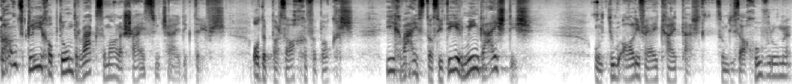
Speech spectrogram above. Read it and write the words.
Ganz gleich, ob du unterwegs einmal eine Scheißentscheidung triffst oder ein paar Sachen verbockst. Ich weiß, dass in dir mein Geist ist und du alle Fähigkeit hast, um die Sache aufzuräumen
